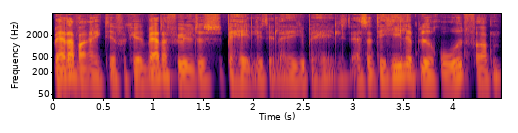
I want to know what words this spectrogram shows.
hvad der var rigtigt og forkert, hvad der føltes behageligt eller ikke behageligt. Altså det hele er blevet rodet for dem.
